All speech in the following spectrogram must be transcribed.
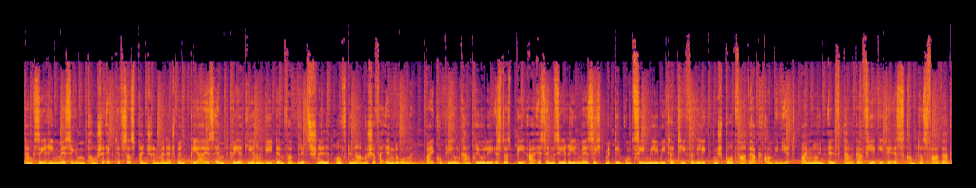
Dank serienmäßigem Porsche Active Suspension Management PASM reagieren die Dämpfer blitzschnell auf dynamische Veränderungen. Bei Coupé und Cabriolet ist das PASM serienmäßig mit dem um 10 mm tiefer gelegten Sportfahrwerk kombiniert. Beim 911 Targa 4 GTS kommt das Fahrwerk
